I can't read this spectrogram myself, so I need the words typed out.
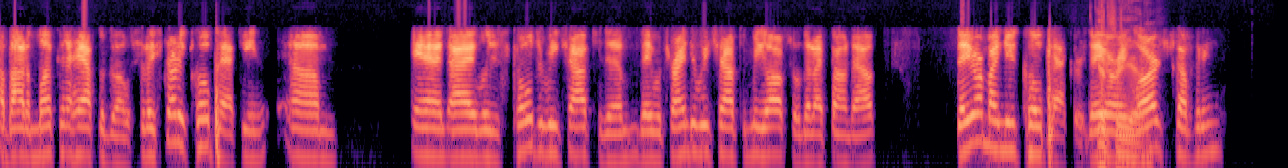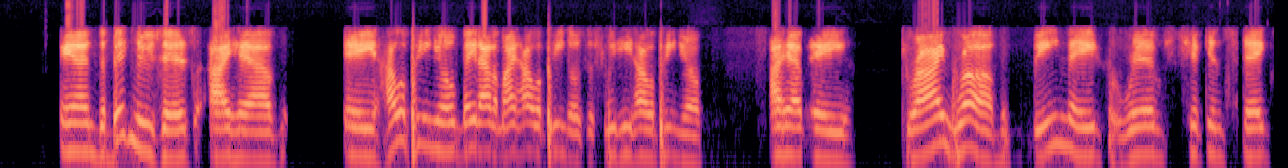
about a month and a half ago. So they started co-packing, um, and I was told to reach out to them. They were trying to reach out to me also. That I found out they are my new co-packer. They Good are a large company. And the big news is I have a jalapeno made out of my jalapenos, the sweet heat jalapeno. I have a dry rub being made for ribs, chicken, steaks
